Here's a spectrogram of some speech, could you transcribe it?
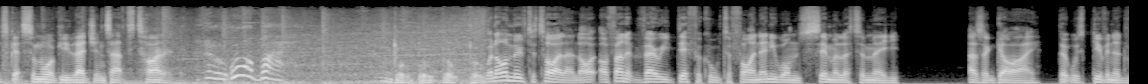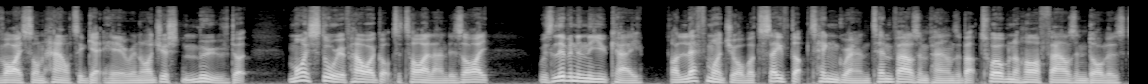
Let's get some more of you legends out to Thailand. When I moved to Thailand, I, I found it very difficult to find anyone similar to me as a guy that was giving advice on how to get here. And I just moved. Uh, My story of how I got to Thailand is I was living in the UK. I left my job. I'd saved up 10 grand, 10,000 pounds, about $12,500.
